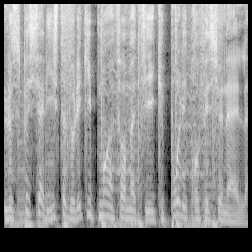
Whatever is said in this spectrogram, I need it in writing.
le spécialiste de l'équipement informatique pour les professionnels.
